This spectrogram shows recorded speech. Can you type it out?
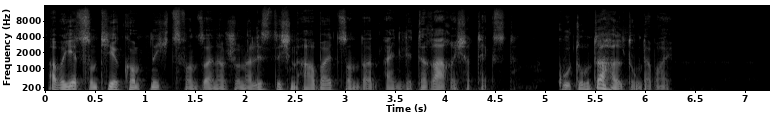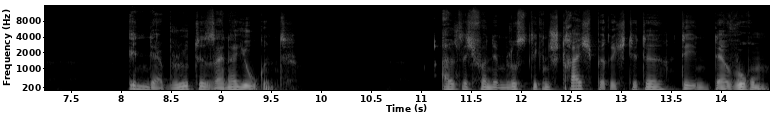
Aber jetzt und hier kommt nichts von seiner journalistischen Arbeit, sondern ein literarischer Text. Gute Unterhaltung dabei. In der Blüte seiner Jugend. Als ich von dem lustigen Streich berichtete, den der Wurm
